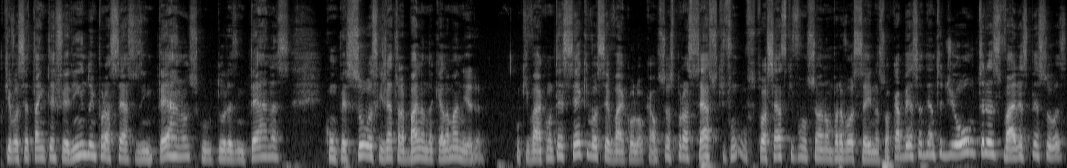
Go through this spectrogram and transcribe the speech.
Porque você está interferindo em processos internos, culturas internas, com pessoas que já trabalham daquela maneira. O que vai acontecer é que você vai colocar os seus processos, que os processos que funcionam para você e na sua cabeça dentro de outras várias pessoas.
